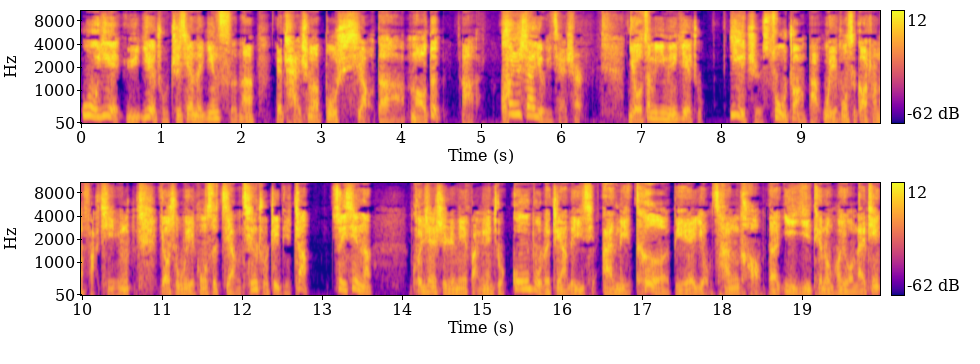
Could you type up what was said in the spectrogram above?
物业与业主之间呢，因此呢也产生了不小的矛盾啊。昆山有一件事儿，有这么一名业主一纸诉状把物业公司告上了法庭，要求物业公司讲清楚这笔账。最近呢。昆山市人民法院就公布了这样的一起案例，特别有参考的意义。听众朋友，我们来听。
